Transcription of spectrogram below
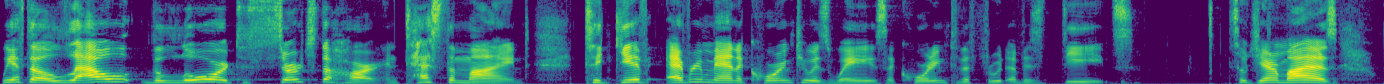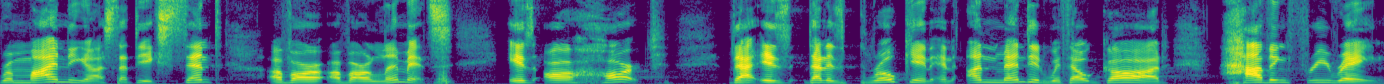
We have to allow the Lord to search the heart and test the mind, to give every man according to his ways, according to the fruit of his deeds. So Jeremiah is reminding us that the extent of our, of our limits is our heart that is, that is broken and unmended without God having free reign.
